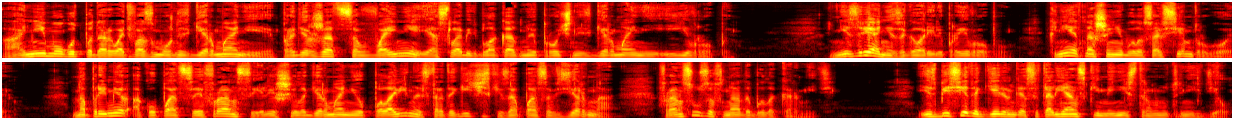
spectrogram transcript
Они могут подорвать возможность Германии продержаться в войне и ослабить блокадную прочность Германии и Европы. Не зря они заговорили про Европу. К ней отношение было совсем другое. Например, оккупация Франции лишила Германию половины стратегических запасов зерна. Французов надо было кормить. Из беседы Геринга с итальянским министром внутренних дел.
